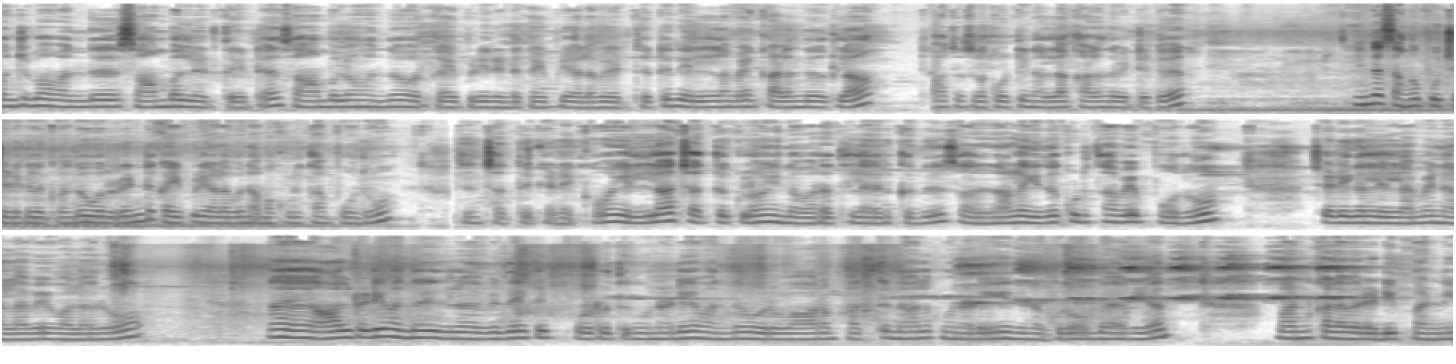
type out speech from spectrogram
கொஞ்சமாக வந்து சாம்பல் எடுத்துக்கிட்டேன். சாம்பலும் வந்து ஒரு கைப்பிடி ரெண்டு கைப்பிடி அளவு எடுத்துக்கிட்டு இது எல்லாமே கலந்துக்கலாம். பாத்திரத்தில் கொட்டி நல்லா கலந்து விட்டுட்டு இந்த சங்கப்பூ செடிகளுக்கு வந்து ஒரு ரெண்டு கைப்பிடி அளவு நம்ம கொடுத்தா போதும். சத்து கிடைக்கும். எல்லா சத்துக்களும் இந்த உரத்தில் இருக்குது. ஸோ அதனால் இதை கொடுத்தாவே போதும். செடிகள் எல்லாமே நல்லாவே வளரும். ஆல்ரெடி வந்து இதில் விதைகள் போடுறதுக்கு முன்னாடியே வந்து ஒரு வாரம் பத்து நாளுக்கு முன்னாடியே இதில் க்ரோ பேக்கில் மண் கலவை ரெடி பண்ணி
